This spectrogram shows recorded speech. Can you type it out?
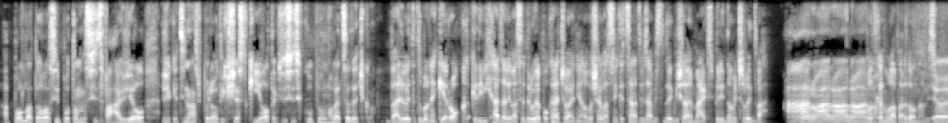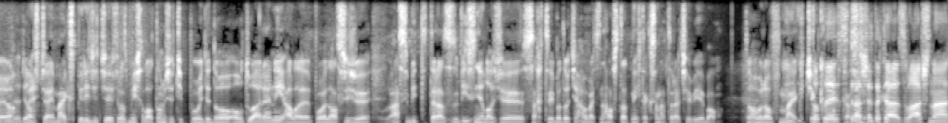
A podľa toho si potom si zvážil, že keď si našporil tých 6 kg, takže si si kúpil nové CD. By toto bol nejaký rok, kedy vychádzali vlastne druhé pokračovanie, alebo však vlastne keď sa na tým zamyslím, tak vyšiel aj Mike Spirit, Nový človek 2. Áno, áno, áno, áno. Vodka nula, pardon, aby som jo, jo. Ešte aj Mike Spirit, že tiež rozmýšľal o tom, že či pôjde do O2 arény, ale povedal si, že asi by to teraz vyznelo, že sa chce iba doťahovať na ostatných, tak sa na to radšej vyjebal. To hovoril v Mike Check Toto je podcaste. strašne taká zvláštna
